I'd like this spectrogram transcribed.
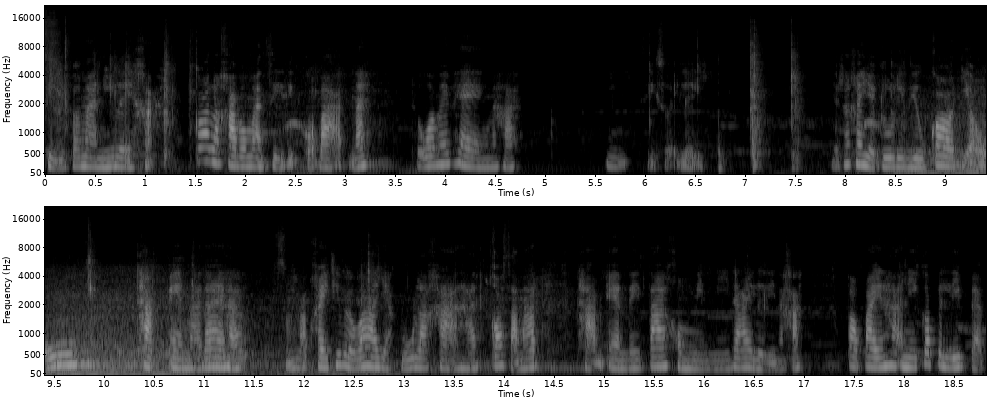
สีประมาณนี้เลยค่ะ ก็ราคาประมาณสี่สิบกว่าบาทนะ ถือว่าไม่แพงนะคะ นี่สีสวยเลย เดี๋ยวถ้าใครอยากดูรีวิวก็เดี๋ยวทักแอนมาได้นะคะสำหรับใครที่แบบว่าอยากรู้ราคานะคะก็สามารถถามแอนในใต้คอมเมนต์นี้ได้เลยนะคะ ต่อไปนะคะ อันนี้ก็เป็นลิปแบบ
